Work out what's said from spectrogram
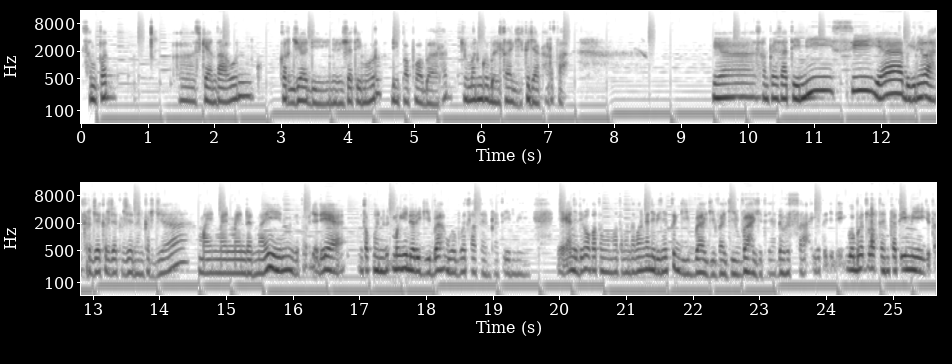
Sempet uh, sekian tahun kerja di Indonesia Timur, di Papua Barat, cuman gue balik lagi ke Jakarta. Ya, sampai saat ini sih ya beginilah kerja kerja kerja dan kerja, main main main dan main gitu. Jadi ya untuk menghindari gibah gue buatlah template ini. Ya kan jadi kalau ketemu sama teman-teman kan jadinya tuh gibah gibah gibah gitu ya, dosa gitu. Jadi gue buatlah template ini gitu.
